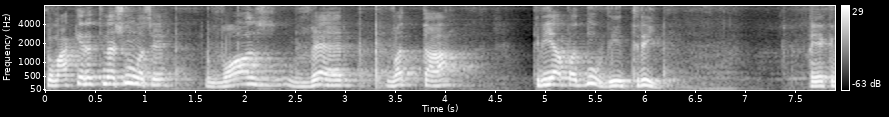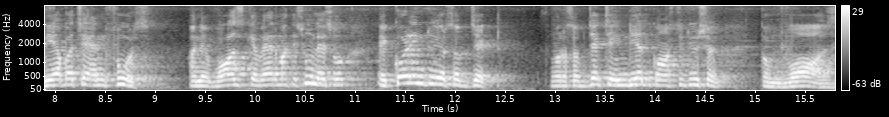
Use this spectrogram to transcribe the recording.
તો વાક્ય રચના શું હશે? વોઝ વેર વત્તા ક્રિયાપદનું વી થ્રી અહીંયા ક્રિયાપદ છે એનફોર્સ અને વોઝ કે વેરમાંથી શું લેશો? એકોર્ડિંગ ટુ યોર સબ્જેક્ટ તમારો સબ્જેક્ટ છે ઇન્ડિયન કોન્સ્ટિટ્યુશન તો was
